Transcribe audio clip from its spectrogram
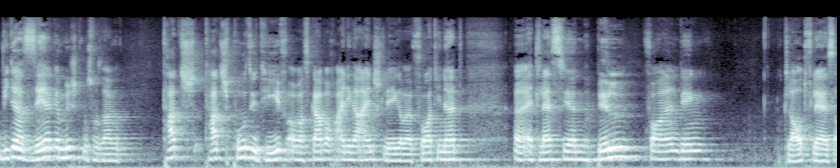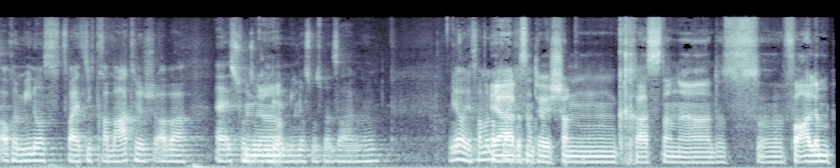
wieder sehr gemischt, muss man sagen. Touch, Touch positiv, aber es gab auch einige Einschläge bei Fortinet, äh, Atlassian, Bill vor allen Dingen. Cloudflare ist auch im Minus, zwar jetzt nicht dramatisch, aber er ist schon so ja. im Minus, muss man sagen. Ne? Ja, jetzt haben wir noch. Ja, das ist natürlich schon krass dann, ja. Das äh, vor allem,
